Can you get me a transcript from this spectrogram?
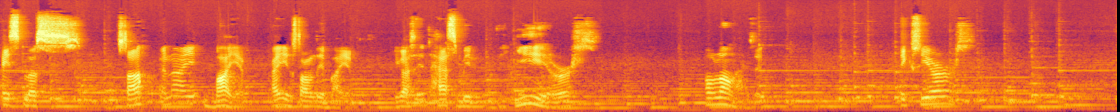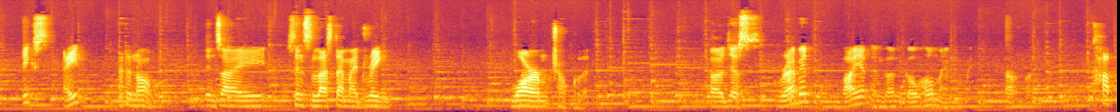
tasteless stuff and I buy it. I instantly buy it because it has been years. How long has it? Six years? Six eight I don't know. Since I since the last time I drink warm chocolate. I'll just grab it buy it and then go home and make a cup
